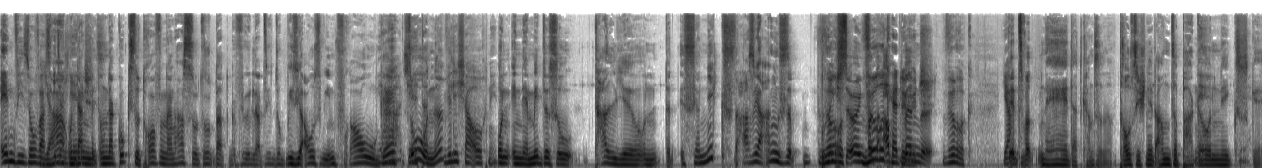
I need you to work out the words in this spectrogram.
irgendwie sowas. Ja, und dann, und da guckst du drauf und dann hast du so das Gefühl, das sieht so ein bisschen aus wie eine Frau, gell? ja, So, das ne? Will ich ja auch nicht. Und in der Mitte so Taille und das ist ja nix. Da hast du ja Angst, irgendwas Wirk, ab, Herr du Wirk. Ja. jetzt nee, das kannst du, traust dich nicht anzupacken und nix, gell?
